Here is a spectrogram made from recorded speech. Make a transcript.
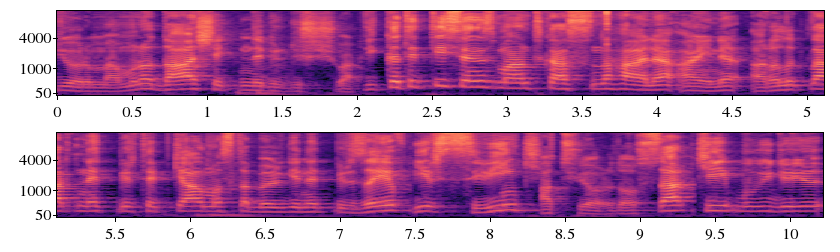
diyorum ben buna dağ şeklinde bir düşüş var. Dikkat ettiyseniz mantık aslında hala aynı. Aralıklar net bir tepki alması da bölge net bir zayıf bir swing atıyor dostlar. Ki bu videoyu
